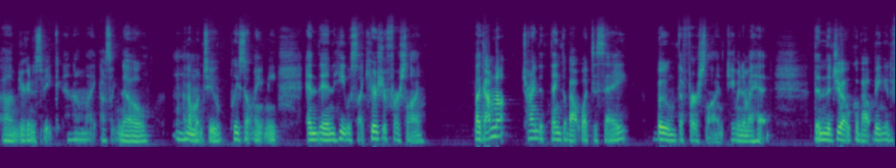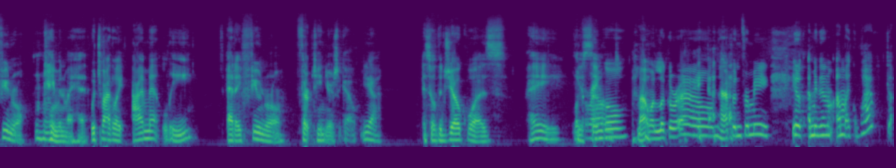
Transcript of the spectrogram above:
um, you're going to speak and i'm like i was like no I don't mm-hmm. want to. Please don't make me. And then he was like, here's your first line. Like, I'm not trying to think about what to say. Boom, the first line came into my head. Then the joke about being at a funeral mm-hmm. came in my head, which, by the way, I met Lee at a funeral 13 years ago. yeah. And so the joke was, hey, Look you around. single? Might want to look around. Happened for me. You know, I mean, I'm, I'm like, why would, God,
